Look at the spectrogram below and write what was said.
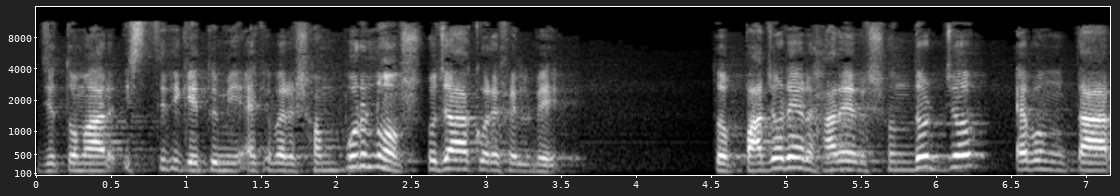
যে তোমার স্ত্রীকে তুমি একেবারে সম্পূর্ণ সোজা করে ফেলবে, তো পাজরের হাড়ের সৌন্দর্য এবং তার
